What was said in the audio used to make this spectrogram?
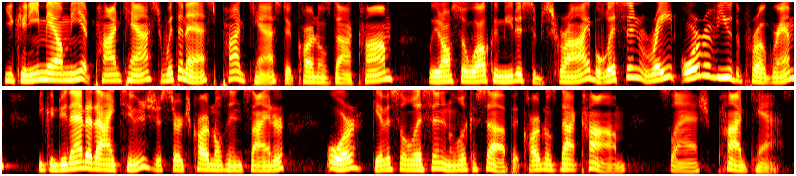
You can email me at podcast with an S, podcast at cardinals.com. We'd also welcome you to subscribe, listen, rate, or review the program. You can do that at iTunes, just search Cardinals Insider, or give us a listen and look us up at cardinals.com slash podcast.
